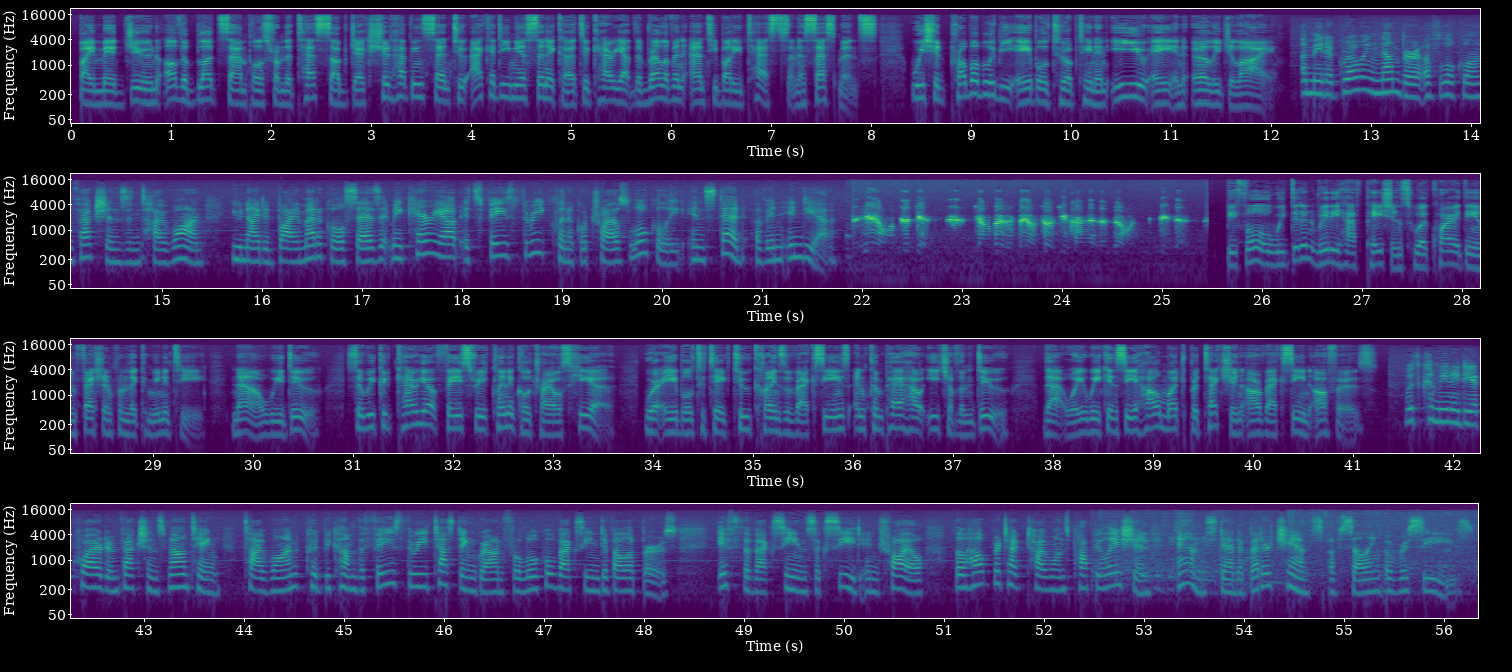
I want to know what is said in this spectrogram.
By mid June, all the blood samples from the test subjects should have been sent to Academia Sinica to carry out the relevant antibody tests and assessments. We should probably be able to obtain an EUA in early July. Amid a growing number of local infections in Taiwan, United Biomedical says it may carry out its phase 3 clinical trials locally instead of in India. Before, we didn't really have patients who acquired the infection from the community. Now we do. So we could carry out phase 3 clinical trials here. We're able to take two kinds of vaccines and compare how each of them do. That way we can see how much protection our vaccine offers. With community acquired infections mounting, Taiwan could become the phase 3 testing ground for local vaccine developers. If the vaccines succeed in trial, they'll help protect Taiwan's population and stand a better chance of selling overseas.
